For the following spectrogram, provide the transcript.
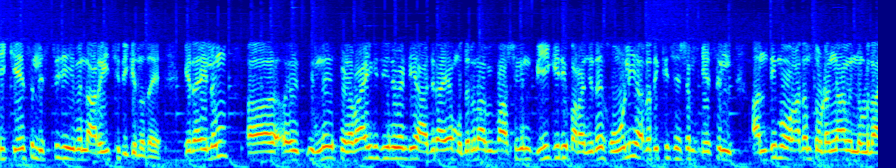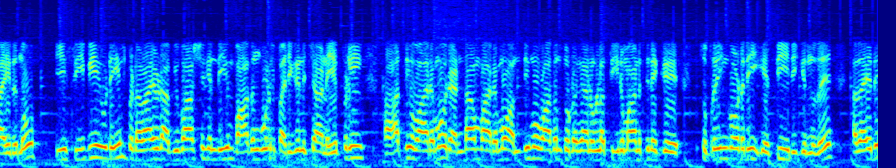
ഈ കേസ് ലിസ്റ്റ് ചെയ്യുമെന്ന് അറിയിച്ചിരിക്കുന്നത്. ഏതായാലും ഇന്ന് പിണറായി വിജയന് വേണ്ടി ഹാജരായ മുതിർന്ന അഭിഭാഷകൻ വി ഗിരി പറഞ്ഞത് ഹോളി അവധിക്ക് ശേഷം കേസിൽ അന്തിമവാദം തുടങ്ങാമെന്നുള്ളതായിരുന്നു. ഈ സി ബി ഐയുടെയും പിണറായിയുടെ അഭിഭാഷകന്റെയും വാദം കൂടി പരിഗണിച്ചാണ് ഏപ്രിൽ ആദ്യവാരമോ രണ്ടാം വാരമോ അന്തിമവാദം തുടങ്ങാനുള്ള തീരുമാനത്തിലേക്ക് സുപ്രീം കോടതി എത്തിയിരിക്കുന്നത്. അതായത്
